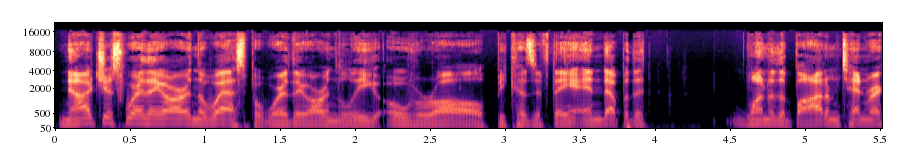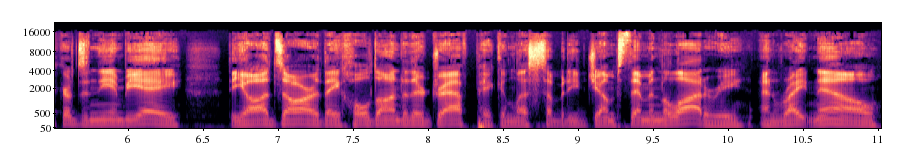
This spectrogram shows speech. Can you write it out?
not just where they are in the West, but where they are in the league overall. Because if they end up with a one of the bottom 10 records in the NBA, the odds are they hold on to their draft pick unless somebody jumps them in the lottery. And right now,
